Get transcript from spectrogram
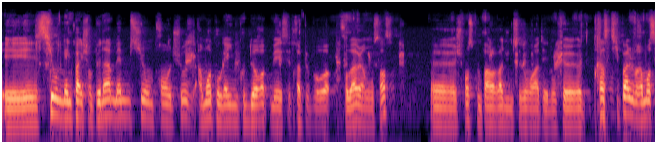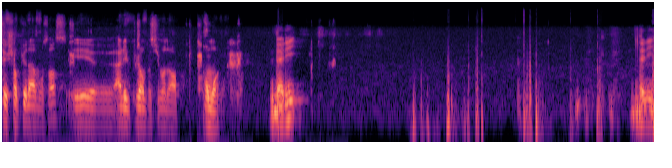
Et si on ne gagne pas le championnat, même si on prend autre chose, à moins qu'on gagne une Coupe d'Europe, mais c'est très peu pro- probable à mon sens, je pense qu'on parlera d'une saison ratée. Donc euh, le principal vraiment c'est le championnat à mon sens et euh, aller le plus loin possible en Europe, pour moi. Dali Dali.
